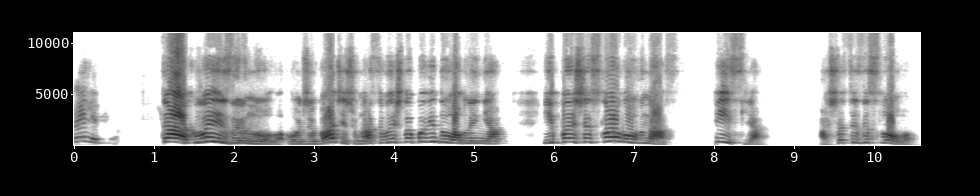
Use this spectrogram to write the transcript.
Вилізло. Так, визирнуло. Отже, бачиш, у нас вийшло повідомлення. І перше слово в нас після. А що це за слово?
